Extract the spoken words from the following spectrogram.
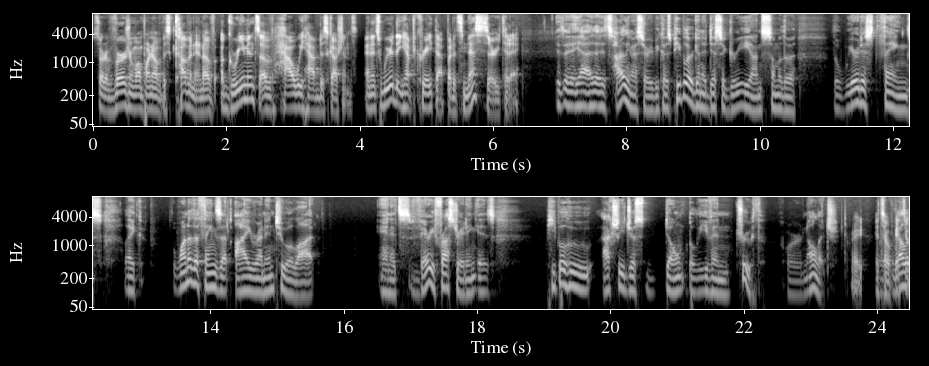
sort of version 1.0 of this covenant of agreements of how we have discussions. And it's weird that you have to create that, but it's necessary today. It's, yeah, it's highly necessary because people are going to disagree on some of the the weirdest things. Like one of the things that I run into a lot, and it's very frustrating, is people who actually just don't believe in truth or knowledge. Right. It's a, it's Rel- a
